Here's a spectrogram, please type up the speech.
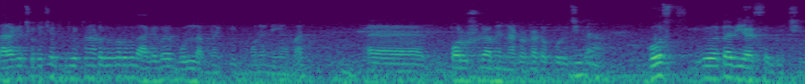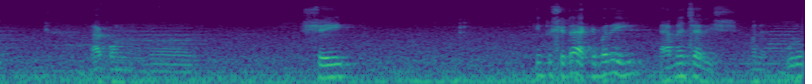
তার আগে ছোটো ছোটো দু একটা নাটকের কথা বলে আগেরবার বললাম নাকি মনে নেই আমার। পরশুরামের নাটক টাটক করেছিলাম। না। গোস্ট ওটা রিহার্সাল দিচ্ছিলাম এখন সেই কিন্তু সেটা একেবারেই অ্যামেচারিস মানে পুরো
